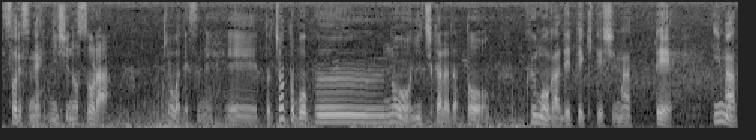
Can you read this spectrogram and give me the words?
そうですね西の空今日はですね、えーと、ちょっと僕の位置からだと雲が出てきてしまって今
